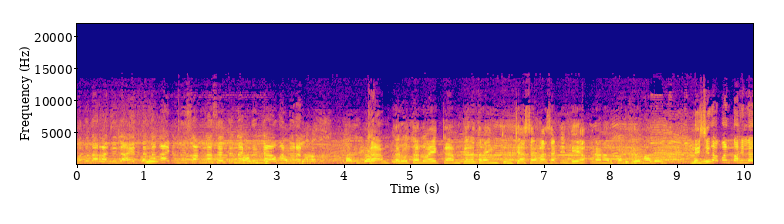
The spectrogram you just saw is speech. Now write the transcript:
मतदार राजे जे आहेत त्यांना काय एकंदरीत सांगणं असेल त्यांना एकंदरीत काय आव्हान कराल. काम करत आलो आहे काम करत राहीन. तुमच्या सर्वांसाठी देह प्राण अर्पण निश्चित आपण पाहिलं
